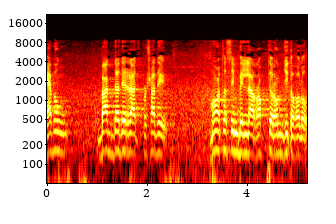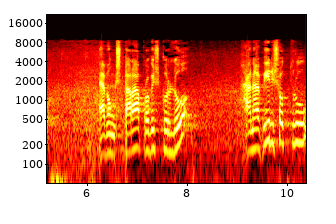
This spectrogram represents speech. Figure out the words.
এবং বাগদাদের রাজপ্রাসাদে মহতাসিম বিল্লার রক্তে রঞ্জিত হলো। এবং তারা প্রবেশ করল হানাফির শত্রু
